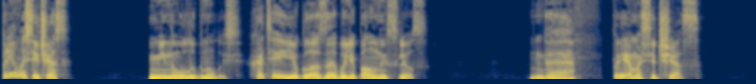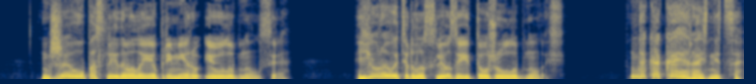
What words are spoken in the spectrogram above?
«Прямо сейчас». Мина улыбнулась, хотя ее глаза были полны слез. «Да, прямо сейчас». Джоу последовал ее примеру и улыбнулся. Юра вытерла слезы и тоже улыбнулась. «Да какая разница?»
